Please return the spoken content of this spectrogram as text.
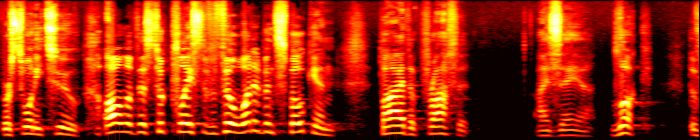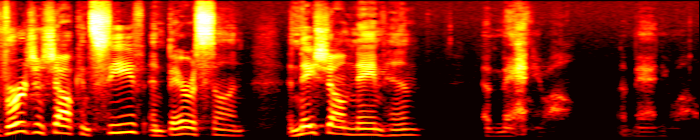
Verse 22 All of this took place to fulfill what had been spoken by the prophet Isaiah. Look, the virgin shall conceive and bear a son, and they shall name him Emmanuel. Emmanuel.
